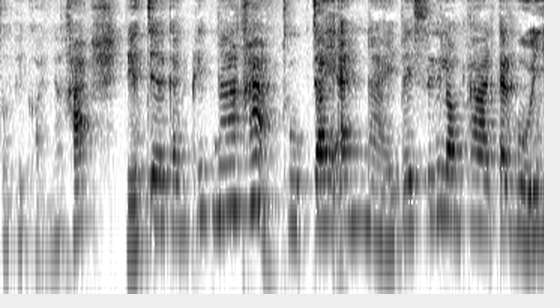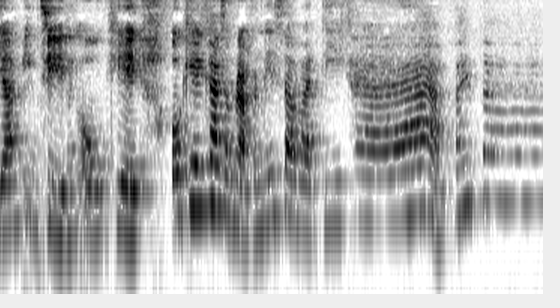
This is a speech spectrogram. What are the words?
ตัวไปก่อนนะคะ เดี๋ยวเจอกันคลิปหน้าค่ะ ถูกใจอันไหนไปซื้อลองทานกันหูย้ำอีกทีหนึงโอเค โอเคค่ะสำหรับวันนี้สวัสดีค่ะ บ๊ายบาย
